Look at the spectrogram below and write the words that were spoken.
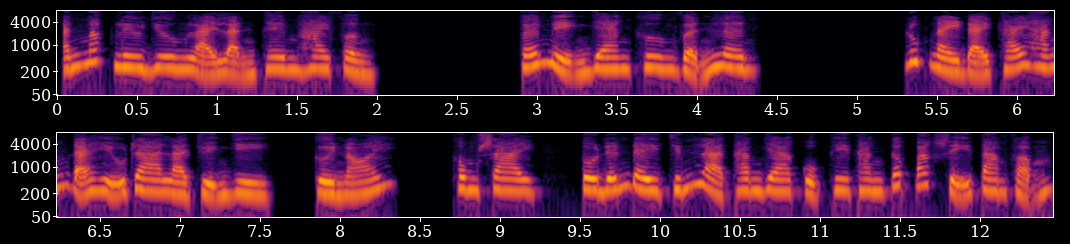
ánh mắt Lưu Dương lại lạnh thêm hai phần. Khóe miệng Giang Khương vĩnh lên. Lúc này đại khái hắn đã hiểu ra là chuyện gì, cười nói, không sai, tôi đến đây chính là tham gia cuộc thi thăng cấp bác sĩ tam phẩm.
